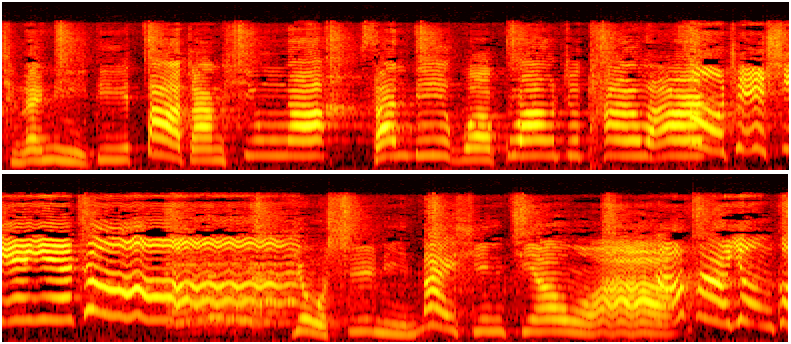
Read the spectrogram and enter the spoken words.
请来你的大长兄啊。三弟我光着贪玩，不知学业重，有时你耐心教我，好好用功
